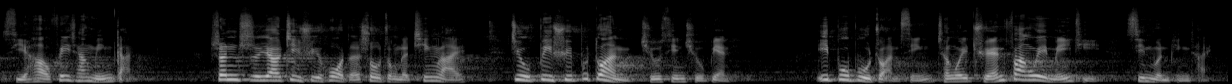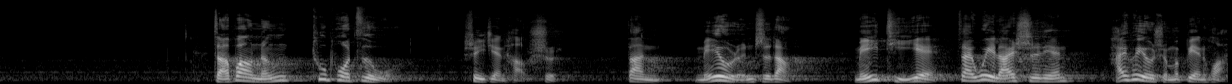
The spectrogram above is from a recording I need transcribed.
喜好非常敏感，甚至要继续获得受众的青睐，就必须不断求新求变，一步步转型，成为全方位媒体新闻平台。早报能突破自我是一件好事，但没有人知道。媒体业在未来十年还会有什么变化？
